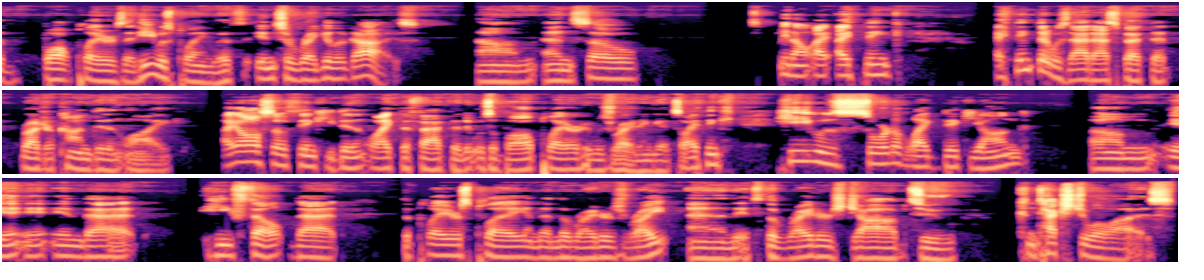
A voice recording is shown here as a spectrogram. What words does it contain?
the ball players that he was playing with into regular guys. Um, and so, you know, I, I think I think there was that aspect that Roger Kahn didn't like. I also think he didn't like the fact that it was a ball player who was writing it. So I think he was sort of like Dick Young um, in, in, that he felt that the players play and then the writers write, and it's the writer's job to contextualize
